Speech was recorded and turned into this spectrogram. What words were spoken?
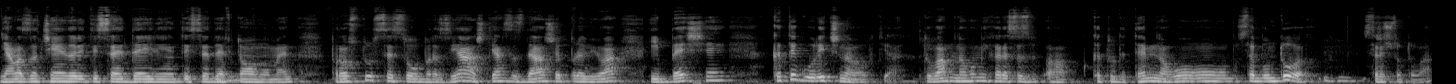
Няма значение дали ти се еде или не ти се еде в този момент. Просто се съобразяваш. Тя създаваше правила и беше категорична в тях. Това много ми хареса. А, като дете много се бунтувах mm-hmm. срещу това.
